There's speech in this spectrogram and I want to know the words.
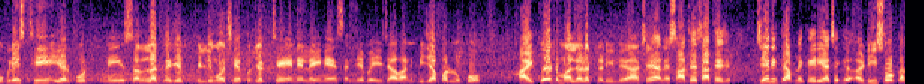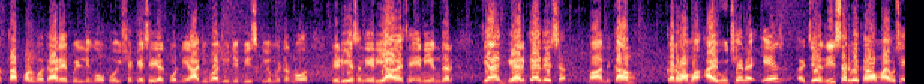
ઓગણીસથી એરપોર્ટની સંલગ્ન જે બિલ્ડિંગો છે, પ્રોજેક્ટ છે, એને લઈને સંજયભાઈ ઇજાવા બીજા પણ લોકો હાઈકોર્ટમાં લડત લડી રહ્યા છે અને સાથે સાથે જ જે રીતે આપણે કહી રહ્યા છે કે અઢીસો કરતાં પણ વધારે બિલ્ડિંગો હોઈ શકે છે એરપોર્ટની આજુબાજુ જે વીસ કિલોમીટરનો રેડિયેશન એરિયા આવે છે, એની અંદર ત્યાં ગેરકાયદેસર બાંધકામ કરવામાં આવ્યું છે અને એ જે રીસર્વે કરવામાં આવ્યું છે,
